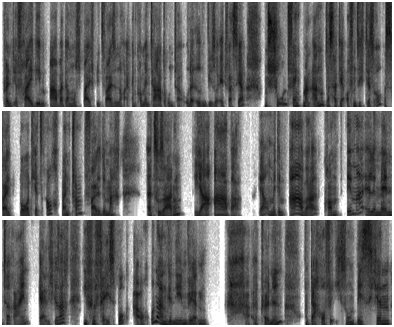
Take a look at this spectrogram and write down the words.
könnt ihr freigeben, aber da muss beispielsweise noch ein Kommentar drunter oder irgendwie so etwas, ja. Und schon fängt man an, und das hat ja offensichtlich das Oversight Board jetzt auch beim Trump-Fall gemacht, äh, zu sagen, ja, aber. Ja, und mit dem aber kommen immer Elemente rein, ehrlich gesagt, die für Facebook auch unangenehm werden können. Und da hoffe ich so ein bisschen,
